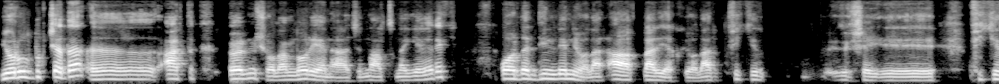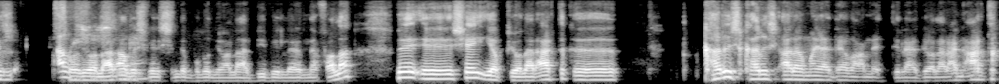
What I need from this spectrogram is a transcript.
Yoruldukça da e, artık ölmüş olan Lorien ağacının altına gelerek orada dinleniyorlar, ağıtlar yakıyorlar, fikir şey e, fikir soruyorlar, Alışverişinde. alışverişinde bulunuyorlar birbirlerine falan ve e, şey yapıyorlar artık e, karış karış aramaya devam ettiler diyorlar. Hani artık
